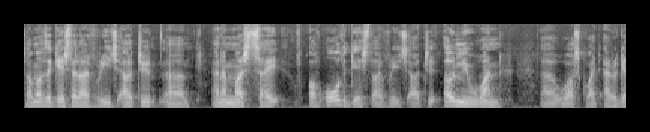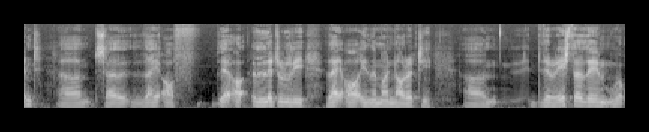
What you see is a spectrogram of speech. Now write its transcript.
some of the guests that I've reached out to, um, and I must say, of all the guests I've reached out to, only one uh, was quite arrogant. Um, so they are, f- they are literally they are in the minority. Um, the rest of them were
